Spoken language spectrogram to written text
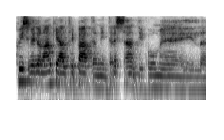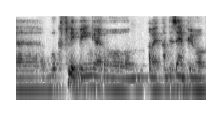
Qui si vedono anche altri pattern interessanti come il book flipping o vabbè, ad esempio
